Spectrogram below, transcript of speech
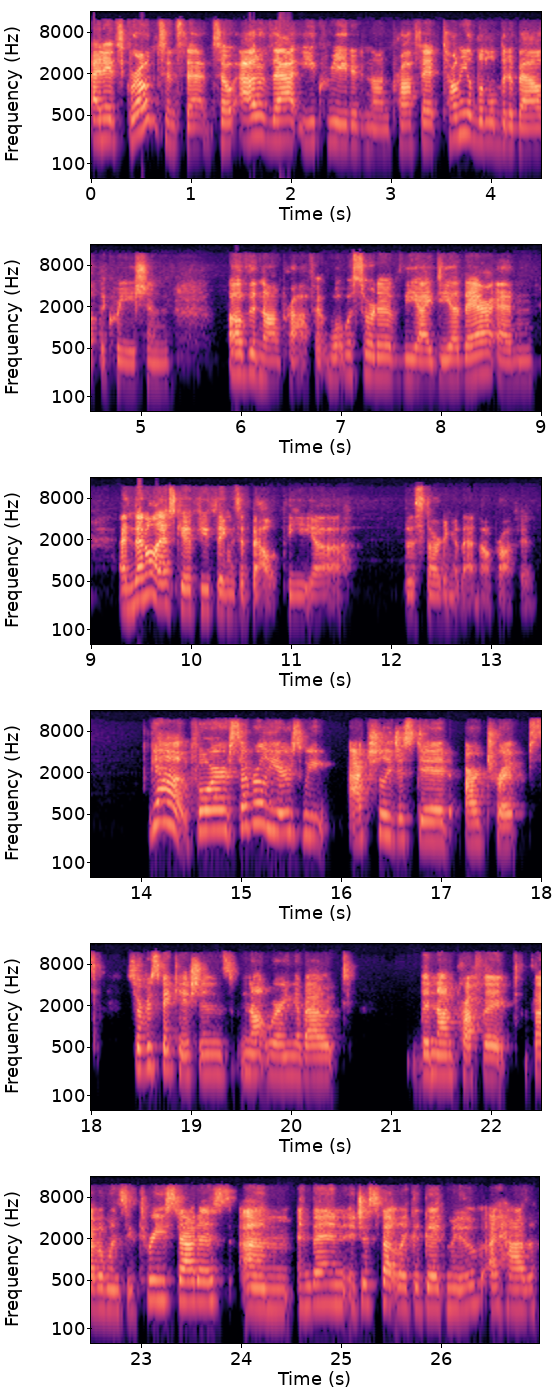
And it's grown since then. So, out of that, you created a nonprofit. Tell me a little bit about the creation of the nonprofit. What was sort of the idea there, and and then I'll ask you a few things about the uh, the starting of that nonprofit. Yeah, for several years we actually just did our trips, service vacations, not worrying about the nonprofit 501c3 status. Um, and then it just felt like a good move. I had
